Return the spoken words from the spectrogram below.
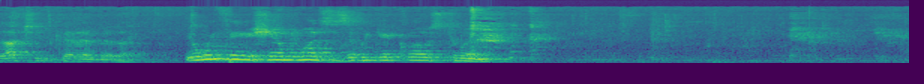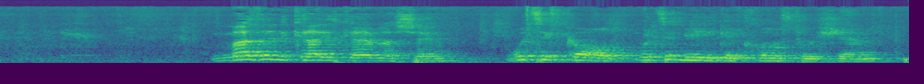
רק שנתקרב אליו. The only thing Hashem wants is that we get close to him. מה זה נקרא להתקרב לשם? What's it called? What's it mean to get close to Hashem?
